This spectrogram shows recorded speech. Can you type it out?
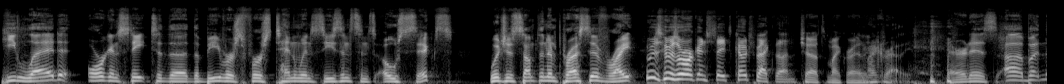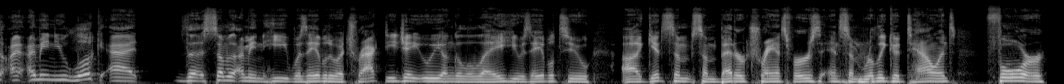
He led Oregon State to the the Beavers' first 10 win season since 06, which is something impressive, right? Who's who's Oregon State's coach back then? Shout out to Mike Riley. Mike Riley. There it is. Uh, but no, I, I mean, you look at the some of. the- I mean, he was able to attract DJ Uiagalelei. He was able to uh, get some some better transfers and some really good talent for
